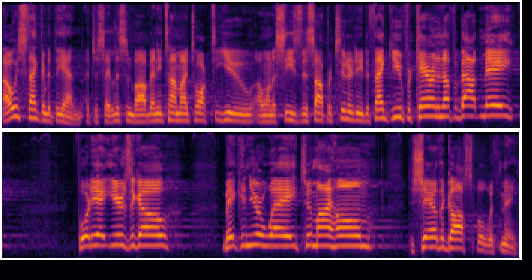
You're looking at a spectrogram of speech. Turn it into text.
I always thank him at the end. I just say, Listen, Bob, anytime I talk to you, I want to seize this opportunity to thank you for caring enough about me 48 years ago, making your way to my home to share the gospel with me.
